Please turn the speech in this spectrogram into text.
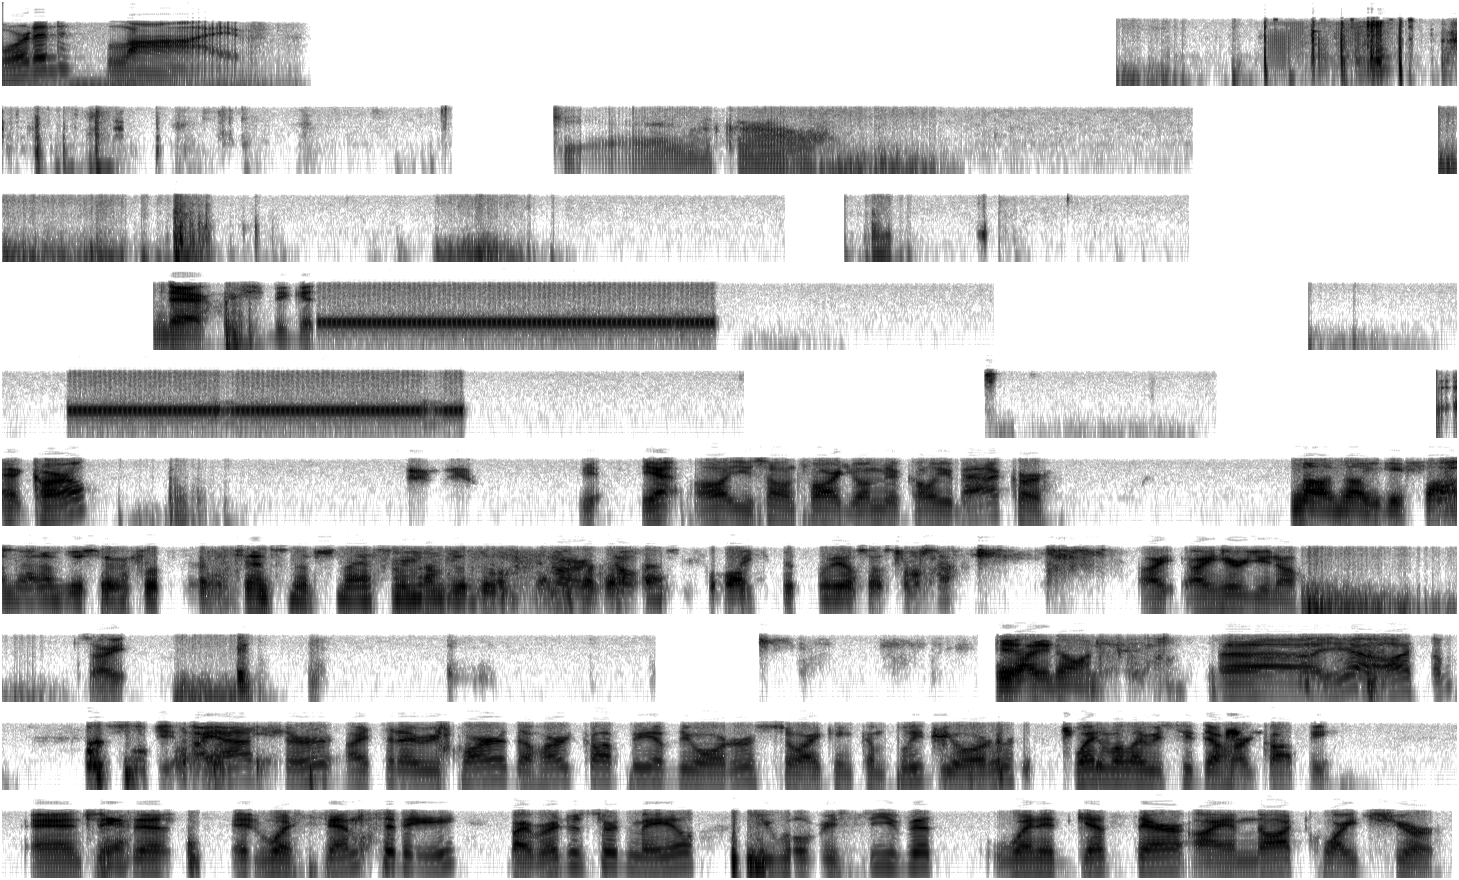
Recorded live. Good girl. There, we should be good. Uh, Carl? Yeah, yeah. Oh, you sound far. You want me to call you back or? No, no, you did fine, man. I'm just looking for fence nips, man. Remember the door? Sorry, no. Somebody else I was talking. I I hear you now. Sorry. Hey, how you doing? Uh, yeah, awesome. I asked her. I said I require the hard copy of the order so I can complete the order. When will I receive the hard copy? And she Yeah. said it was sent today by registered mail. You will receive it when it gets there. I am not quite sure.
